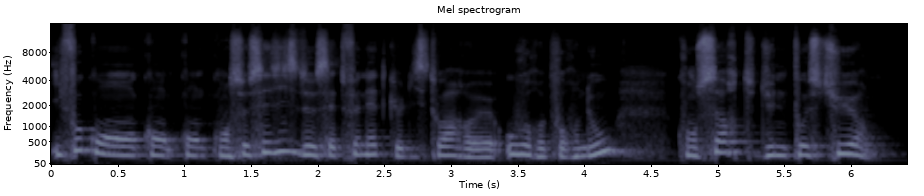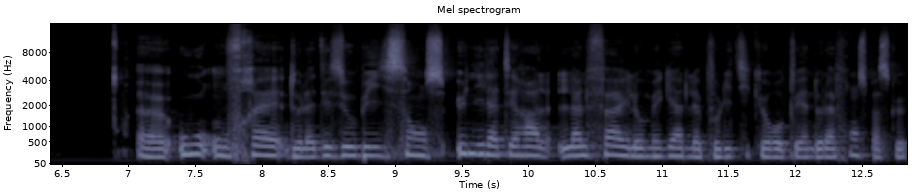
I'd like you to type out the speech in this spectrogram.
il faut qu'on se saisisse de cette fenêtre que l'histoire euh, ouvre pour nous, qu'on sorte d'une posture euh, où on ferait de la désobéissance unilatérale l'alpha et l'oméga de la politique européenne de la France, parce que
